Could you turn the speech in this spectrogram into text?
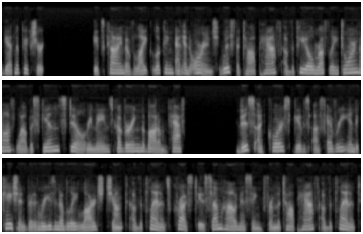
Get the picture? It's kind of like looking at an orange with the top half of the peel roughly torn off while the skin still remains covering the bottom half. This of course gives us every indication that a reasonably large chunk of the planet's crust is somehow missing from the top half of the planet.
